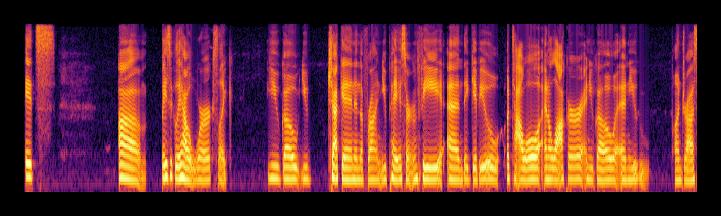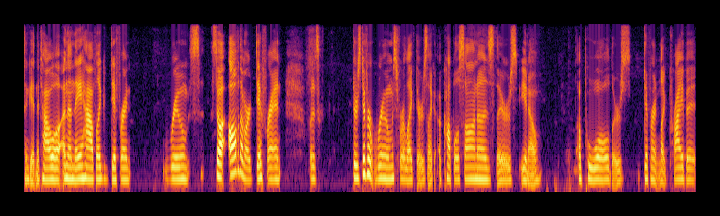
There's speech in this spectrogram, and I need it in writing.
it's um basically how it works like you go you check in in the front you pay a certain fee and they give you a towel and a locker and you go and you undress and get in the towel and then they have like different rooms so all of them are different but it's there's different rooms for like there's like a couple saunas there's you know a pool there's different like private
